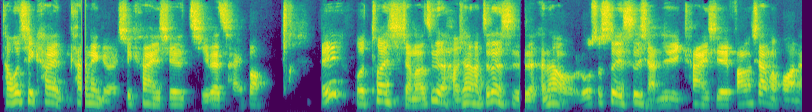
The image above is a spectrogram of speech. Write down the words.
他会去看看那个去看一些企业的财报。哎，我突然想到这个好像真的是很好。如果说设计师想去看一些方向的话呢？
